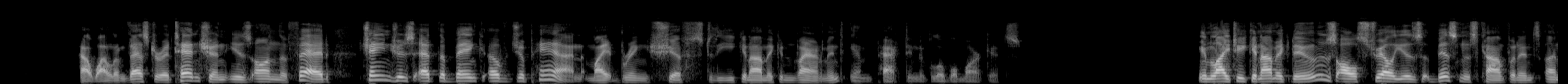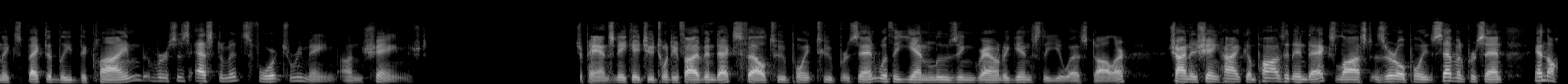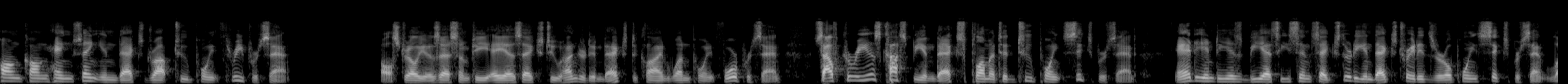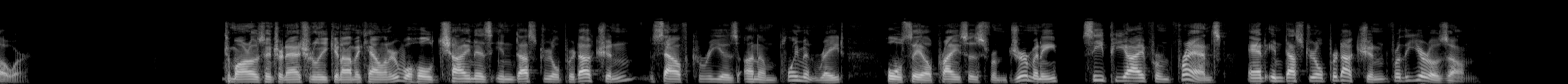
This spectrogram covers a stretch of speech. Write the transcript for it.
How, while investor attention is on the Fed, changes at the Bank of Japan might bring shifts to the economic environment impacting the global markets. In light economic news, Australia's business confidence unexpectedly declined versus estimates for it to remain unchanged. Japan's Nikkei 225 index fell 2.2%, with the yen losing ground against the US dollar. China's Shanghai Composite Index lost 0.7%, and the Hong Kong Hang Seng Index dropped 2.3%. Australia's S&P ASX 200 index declined 1.4%, South Korea's Kospi index plummeted 2.6%, and India's BSE Sensex 30 index traded 0.6% lower. Tomorrow's international economic calendar will hold China's industrial production, South Korea's unemployment rate, wholesale prices from Germany, CPI from France, and industrial production for the Eurozone.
